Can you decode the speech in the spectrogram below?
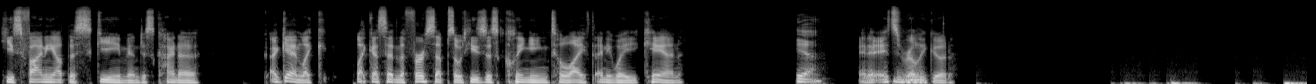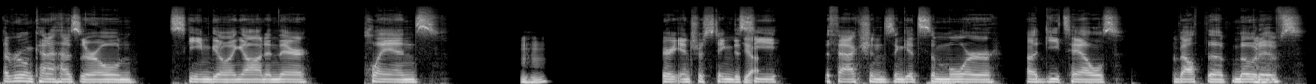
He's finding out the scheme and just kind of, again, like like I said in the first episode, he's just clinging to life any way he can, Yeah. and it, it's Mhm. really good. Everyone kind of has their own scheme going on and their plans. Mm-hmm. Very interesting to Yeah. see the factions and get some more uh, details about the motives.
